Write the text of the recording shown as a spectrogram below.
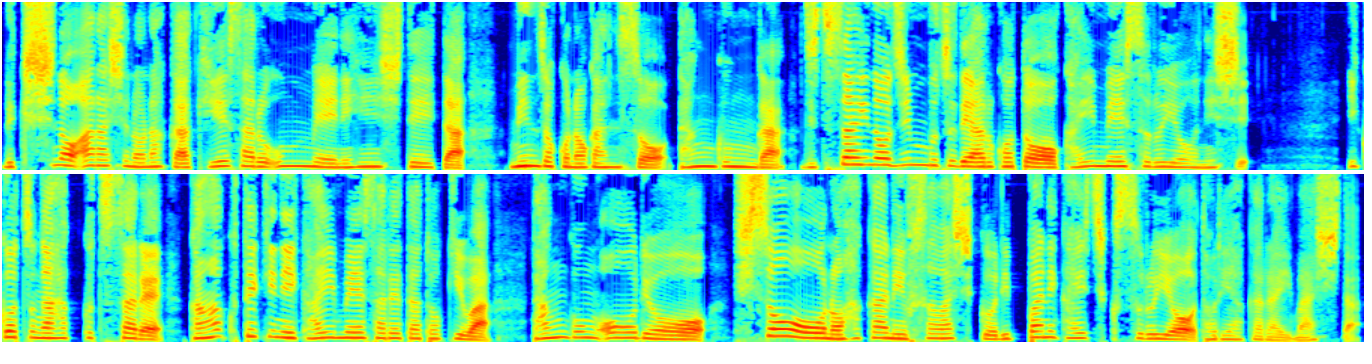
歴史の嵐の中消え去る運命に瀕していた民族の元祖、単軍が実在の人物であることを解明するようにし、遺骨が発掘され、科学的に解明された時は、単軍王領を思想王の墓にふさわしく立派に改築するよう取り計らいました。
